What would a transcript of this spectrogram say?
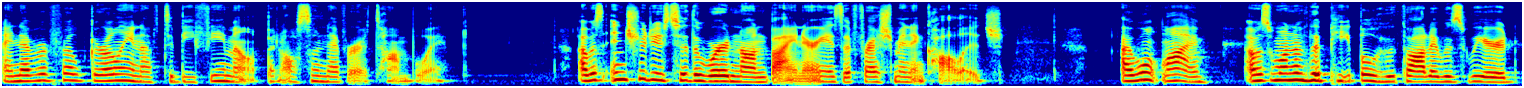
I never felt girly enough to be female, but also never a tomboy. I was introduced to the word non binary as a freshman in college. I won't lie, I was one of the people who thought it was weird,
